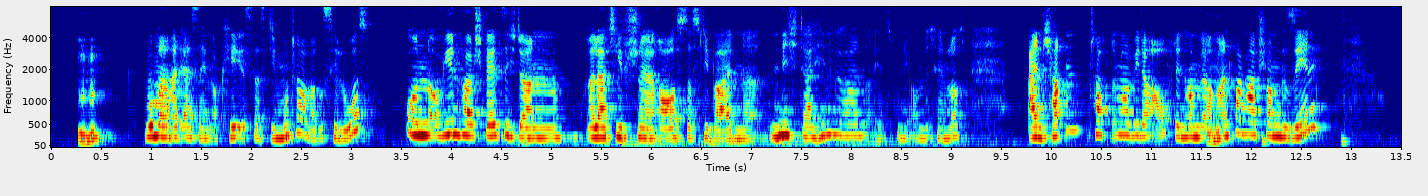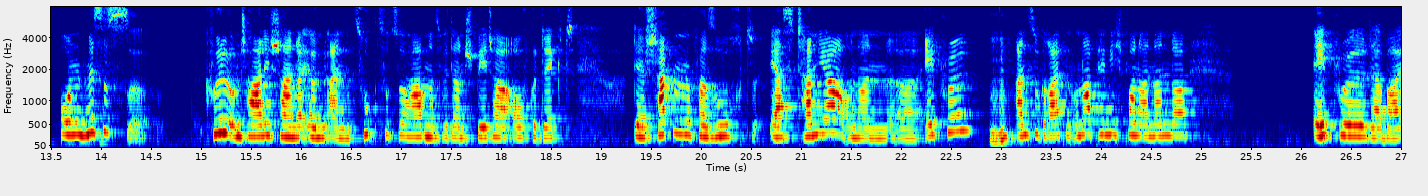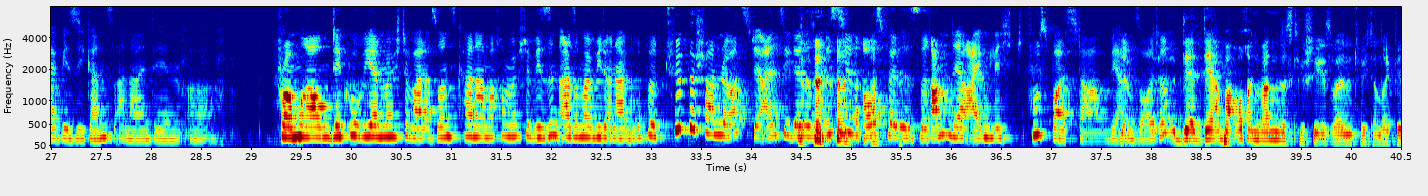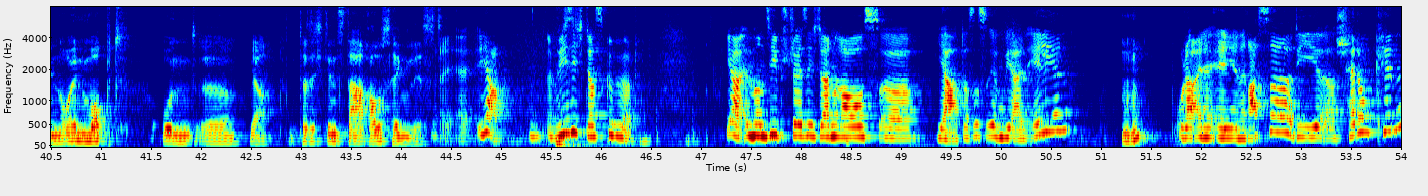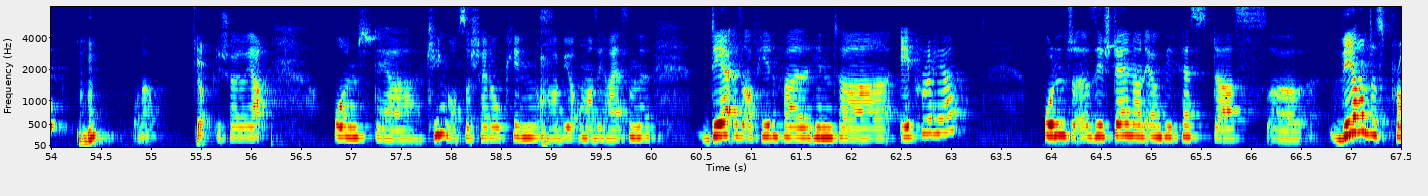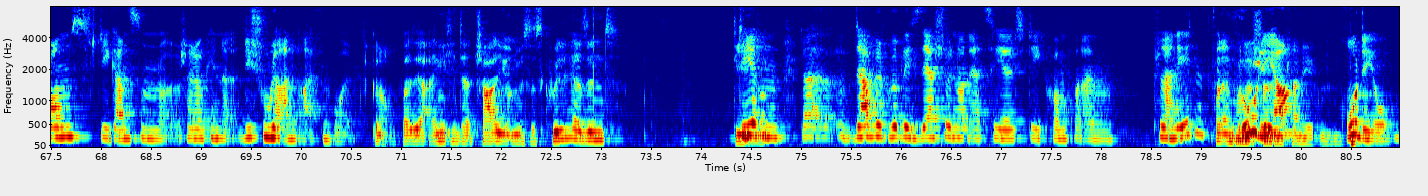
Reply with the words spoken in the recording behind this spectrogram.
Wo man halt erst denkt, okay, ist das die Mutter? Was ist hier los? Und auf jeden Fall stellt sich dann relativ schnell raus, dass die beiden nicht dahin gehören. Jetzt bin ich auch ein bisschen lost. Ein Schatten taucht immer wieder auf, den haben wir am Anfang halt schon gesehen. Und Mrs. Quill und Charlie scheinen da irgendeinen Bezug zu, zu haben. Das wird dann später aufgedeckt. Der Schatten versucht erst Tanja und dann äh, April anzugreifen, unabhängig voneinander. April dabei, wie sie ganz allein den äh, Prom-Raum dekorieren möchte, weil das sonst keiner machen möchte. Wir sind also mal wieder in einer Gruppe typischer Nerds. Der Einzige, der da so ein bisschen rausfällt, ist Ram, der eigentlich Fußballstar werden sollte. Der, der aber auch ein wandelndes Klischee ist, weil er natürlich dann direkt den neuen mobbt und äh, ja, tatsächlich den Star raushängen lässt. Äh, ja, wie sich das gehört. Ja, im Prinzip stellt sich dann raus, äh, ja, das ist irgendwie ein Alien oder eine Alienrasse, die äh, Shadowkin, oder? Ja. Die Shadow, ja. Und der King of the Shadowkin oder wie auch immer sie heißen, der ist auf jeden Fall hinter April her. Und äh, sie stellen dann irgendwie fest, dass äh, während des Proms die ganzen Shadowkin die Schule angreifen wollen. Genau, weil sie ja eigentlich hinter Charlie und Mrs. Quill her sind. Die deren, da, da wird wirklich sehr schön dann erzählt, die kommen von einem Planeten. Von einem wunderschönen Rodea. Planeten. Rodeo.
